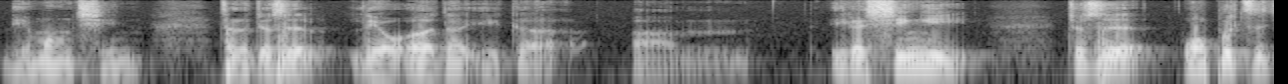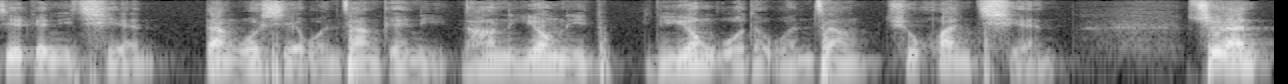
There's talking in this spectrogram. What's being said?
连梦清，这个就是刘二的一个嗯一个心意，就是我不直接给你钱，但我写文章给你，然后你用你的你用我的文章去换钱，虽然。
